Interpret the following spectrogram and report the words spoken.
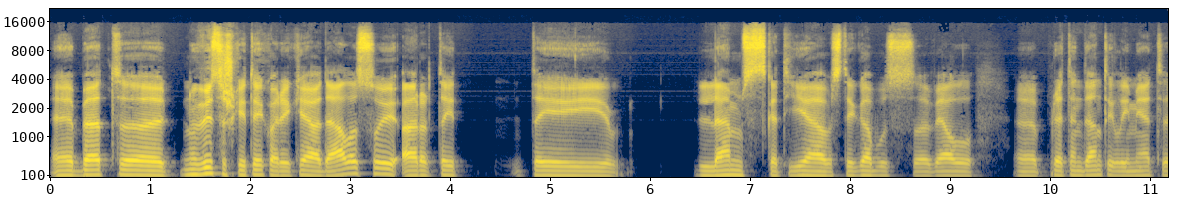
Bet nu, visiškai tai, ko reikėjo Delasui, ar tai, tai lems, kad jie staiga bus vėl e, pretendentai laimėti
